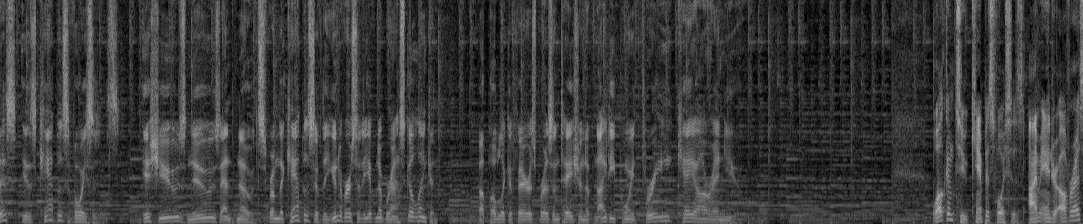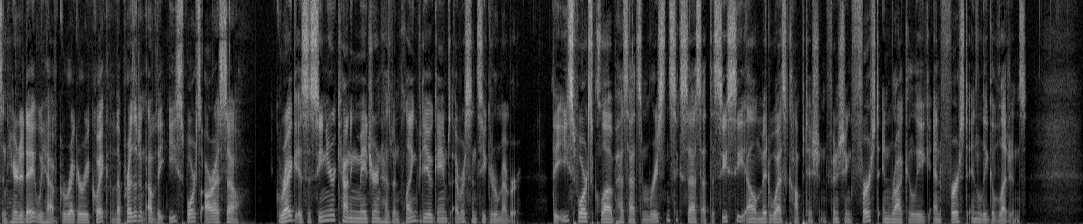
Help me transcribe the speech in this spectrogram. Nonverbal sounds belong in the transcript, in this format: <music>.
This is Campus Voices issues, news, and notes from the campus of the University of Nebraska Lincoln. A public affairs presentation of 90.3 KRNU. Welcome to Campus Voices. I'm Andrew Alvarez, and here today we have Gregory Quick, the president of the Esports RSO. Greg is a senior accounting major and has been playing video games ever since he could remember. The Esports Club has had some recent success at the CCL Midwest competition, finishing first in Rocket League and first in League of Legends.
